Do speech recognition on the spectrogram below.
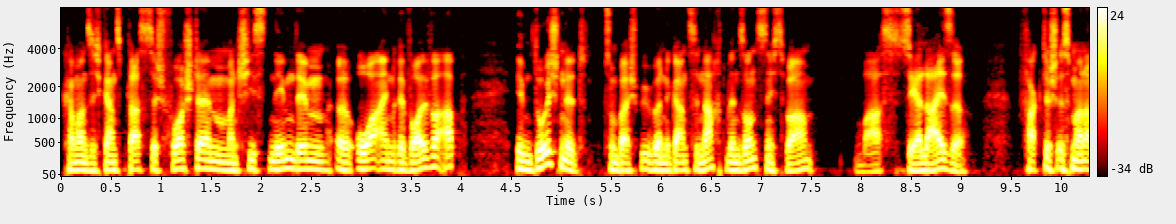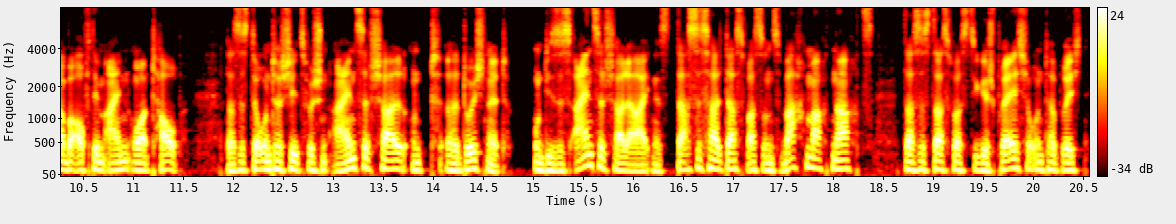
Kann man sich ganz plastisch vorstellen, man schießt neben dem äh, Ohr einen Revolver ab. Im Durchschnitt, zum Beispiel über eine ganze Nacht, wenn sonst nichts war, war es sehr leise. Faktisch ist man aber auf dem einen Ohr taub. Das ist der Unterschied zwischen Einzelschall und äh, Durchschnitt. Und dieses Einzelschallereignis, das ist halt das, was uns wach macht nachts. Das ist das, was die Gespräche unterbricht,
